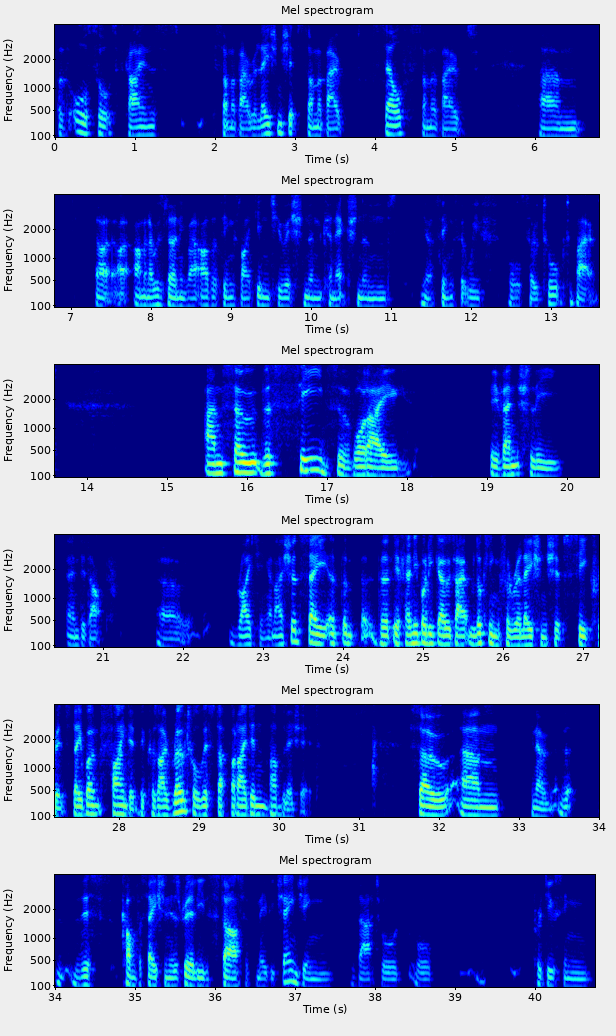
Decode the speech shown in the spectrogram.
of all sorts of kinds. Some about relationships, some about self, some about. Um, uh, I, I mean, I was learning about other things like intuition and connection, and you know things that we've also talked about. And so the seeds of what I eventually ended up uh, writing. And I should say the, that if anybody goes out looking for relationship secrets, they won't find it because I wrote all this stuff, but I didn't publish it. So, um, you know, th- this conversation is really the start of maybe changing that or, or producing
